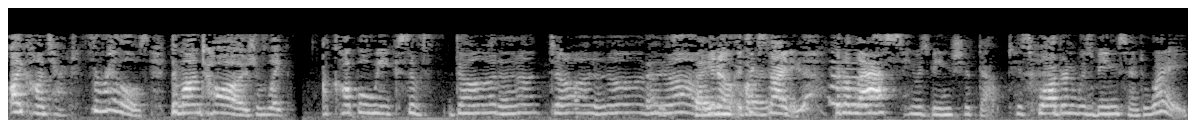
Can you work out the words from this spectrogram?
eye contact, thrills, the montage of like a couple weeks of da da da da da da. You know, exciting it's part. exciting. But alas, he was being shipped out. His squadron was being sent away.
